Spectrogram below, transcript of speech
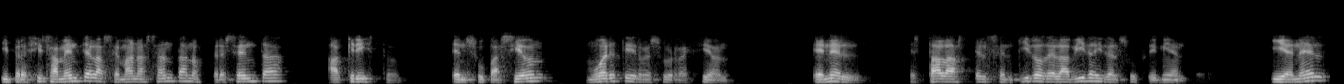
Y precisamente la Semana Santa nos presenta a Cristo en su pasión, muerte y resurrección. En Él está el sentido de la vida y del sufrimiento, y en Él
